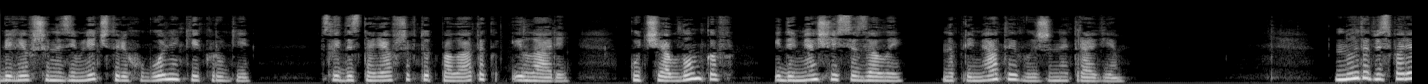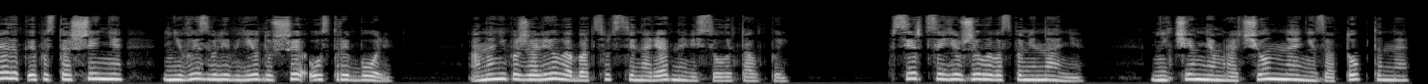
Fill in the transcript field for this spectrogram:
белевшие на земле четырехугольники и круги, следы стоявших тут палаток и ларей, куча обломков и дымящиеся золы на примятой выжженной траве. Но этот беспорядок и опустошение не вызвали в ее душе острой боли. Она не пожалела об отсутствии нарядной веселой толпы. В сердце ее жило воспоминание, ничем не омраченное, не затоптанное,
